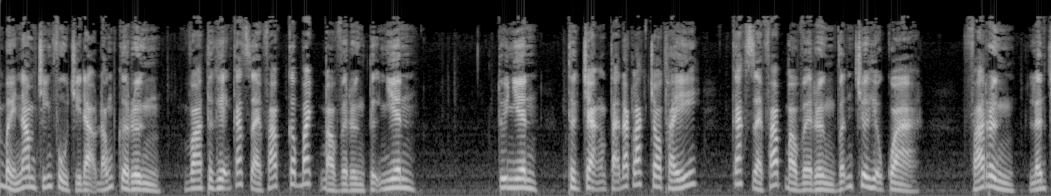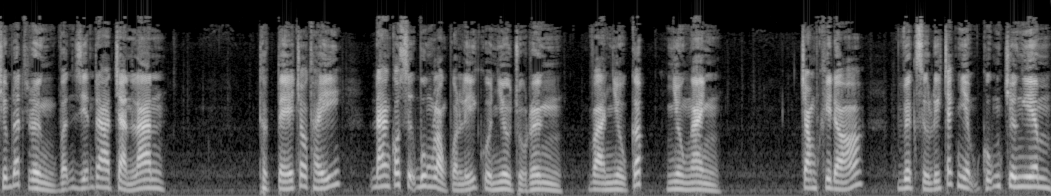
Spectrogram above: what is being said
7 năm chính phủ chỉ đạo đóng cửa rừng và thực hiện các giải pháp cấp bách bảo vệ rừng tự nhiên. Tuy nhiên, thực trạng tại Đắk Lắk cho thấy các giải pháp bảo vệ rừng vẫn chưa hiệu quả. Phá rừng, lấn chiếm đất rừng vẫn diễn ra tràn lan, thực tế cho thấy đang có sự buông lỏng quản lý của nhiều chủ rừng và nhiều cấp, nhiều ngành. Trong khi đó, việc xử lý trách nhiệm cũng chưa nghiêm,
